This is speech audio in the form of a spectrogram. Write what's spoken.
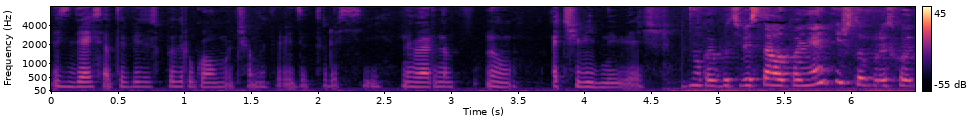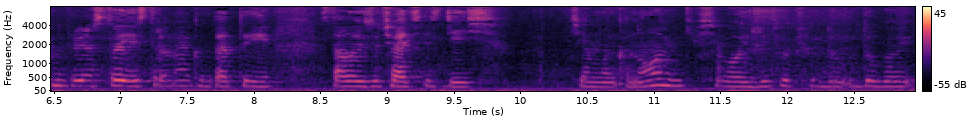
здесь это видят по-другому, чем это видят в России. Наверное, ну, очевидные вещи. Ну, как бы тебе стало понятнее, что происходит, например, с твоей страной, когда ты стала изучать здесь тему экономики всего и жить вообще в, друг, в другой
